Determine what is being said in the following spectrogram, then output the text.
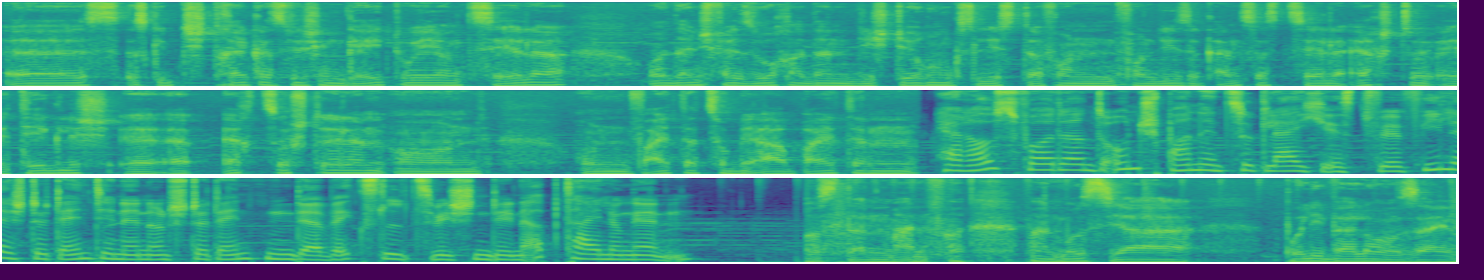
Äh, es, es, gibt Strecke zwischen Gateway und Zähler und dann ich versuche dann die Störungsliste von, von dieser ganzen Zähler echt zu, äh, täglich äh, echt zu stellen und und weiter zu bearbeiten. Herausfordernd und spannend zugleich ist für viele Studentinnen und Studenten der Wechsel zwischen den Abteilungen. Dann man, man muss ja polyvalent sein.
